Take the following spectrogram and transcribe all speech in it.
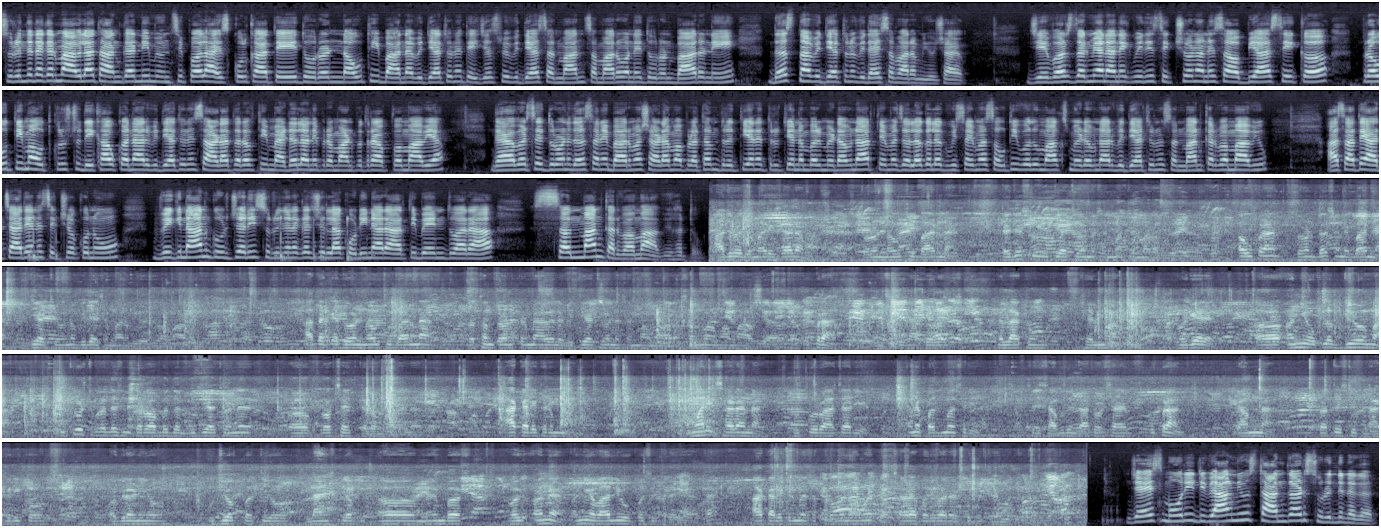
સુરેન્દ્રનગરમાં આવેલા થાનગઢની municipal high school ખાતે ધોરણ નવથી બારના વિદ્યાર્થીઓને તેજસ્વી વિદ્યા સન્માન સમારોહ અને ધોરણ બાર અને દસના વિદ્યાર્થીઓનો વિદાય સમારંભ યોજાયો. જે વર્ષ દરમિયાન અનેકવિધિ શિક્ષણ અને સહઅભ્યાસિક પ્રવૃત્તિમાં ઉત્કૃષ્ટ દેખાવ કરનાર વિદ્યાર્થીઓને શાળા તરફથી મેડલ અને પ્રમાણપત્ર આપવામાં આવ્યા. ગયા વર્ષે ધોરણ દસ અને બારમાં શાળામાં પ્રથમ, દ્વિતીય અને તૃતીય નંબર મેળવનાર તેમજ અલગ અલગ વિષયમાં સૌથી વધુ માર્ક્સ મેળવનાર વિદ્યાર્થીઓનું સન્માન કરવામાં આવ્યું. આ સાથે આચાર્ય અને શિક્ષકોનું વિજ્ઞાન ગુર્જરી સુરેન્દ્રનગર જિલ્લા કોડીનાર આરતીબેન દ્વારા સન્માન કરવામાં આવ્યું હતું. આજરોજ અમારી શાળામાં ધોરણ નવથી બારના તેજસ્વી વિદ્યાર્થીઓનો સન્માન સમારંભ યોજાયો હતો. આ ઉપરાંત ધોરણ દસ અને બારના વિદ્યાર્થીઓનો વિદાય સમારંભ યોજવામાં આવ્યો આ તકે ધોરણ નવથી બારના પ્રથમ ત્રણ ક્રમે આવેલા વિદ્યાર્થીઓને સન્માનમાં સન્માનવામાં આવ્યા ઉપરાંત એનસીસીના કલાકુંભ ખેલમાં વગેરે અન્ય ઉપલબ્ધિઓમાં ઉત્કૃષ્ટ પ્રદર્શન કરવા બદલ વિદ્યાર્થીઓને પ્રોત્સાહિત કરવામાં આવેલા હતા. આ કાર્યક્રમમાં અમારી શાળાના ભૂતપૂર્વ આચાર્ય અને પદ્મશ્રી શ્રી સાબુદ્દીન રાઠોડ સાહેબ ઉપરાંત ગામના પ્રતિષ્ઠિત નાગરિકો, અગ્રણીઓ, ઉદ્યોગપતિઓ, લાયન્સ ક્લબ મેમ્બર્સ અને અન્ય વાલીઓ ઉપસ્થિત રહ્યા હતા. આ કાર્યક્રમને સફળ બનાવવા માટે શાળા પરિવારે ખૂબ જ. જયેશ મોરી, દિવ્યાંગ ન્યૂઝ, થાનગઢ, સુરેન્દ્રનગર.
